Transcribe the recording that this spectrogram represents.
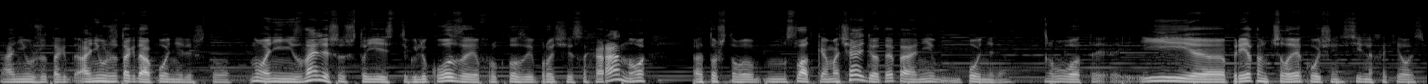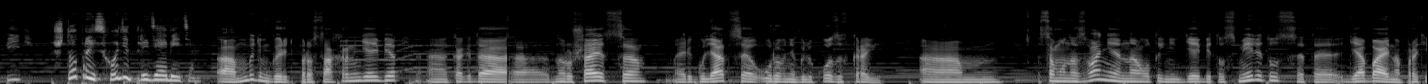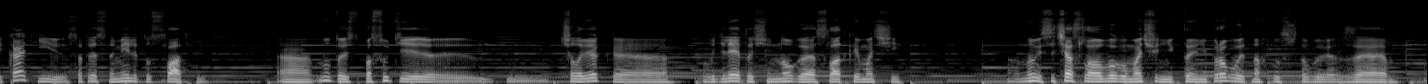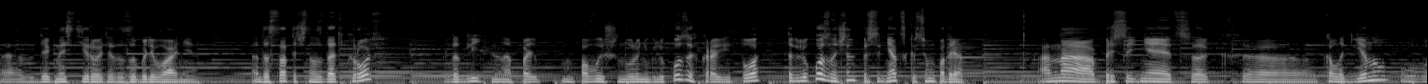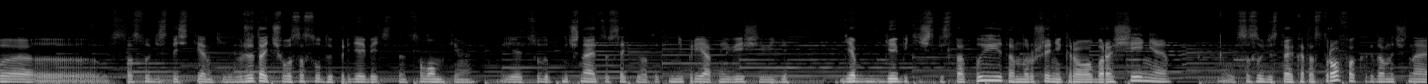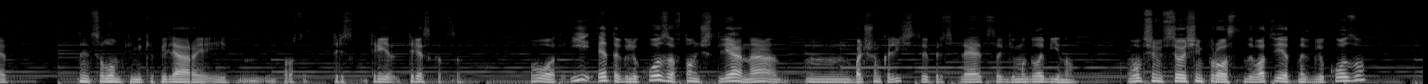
они уже, тогда, они уже тогда поняли, что... Ну, они не знали, что, что есть глюкоза, фруктоза и прочие сахара, но э, то, что сладкая моча идет, это они поняли. Вот. И э, при этом человеку очень сильно хотелось пить. Что происходит при диабете? А мы будем говорить про сахарный диабет, э, когда э, нарушается регуляция уровня глюкозы в крови. Само название на латыни диабетус mellitus это диабайно протекать и, соответственно, mellitus сладкий. Ну, то есть, по сути, человек выделяет очень много сладкой мочи. Ну и сейчас, слава богу, мочу никто не пробует на вкус, чтобы за, э, задиагностировать это заболевание. Достаточно сдать кровь, когда длительно повышен уровень глюкозы в крови, то эта глюкоза начинает присоединяться ко всему подряд. Она присоединяется к э, коллагену в, э, в сосудистой стенке, в результате чего сосуды при диабете становятся ломкими. И отсюда начинаются всякие вот эти неприятные вещи в виде диабетические стопы, там нарушение кровообращения, сосудистая катастрофа, когда начинают становиться ломкими капилляры и просто трес, трескаться. Вот. И эта глюкоза, в том числе, она в большом количестве представляется гемоглобину. В общем, все очень просто. В ответ на глюкозу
